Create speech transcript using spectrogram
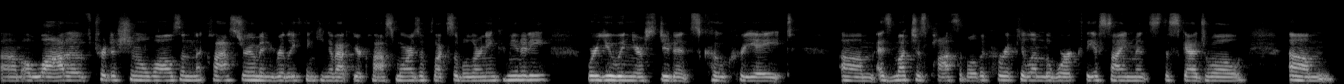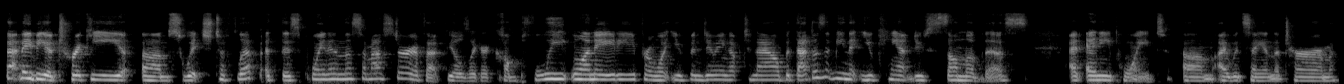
um, a lot of traditional walls in the classroom and really thinking about your class more as a flexible learning community where you and your students co-create um, as much as possible, the curriculum, the work, the assignments, the schedule. Um, that may be a tricky um, switch to flip at this point in the semester if that feels like a complete 180 from what you've been doing up to now, but that doesn't mean that you can't do some of this at any point, um, I would say in the term.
